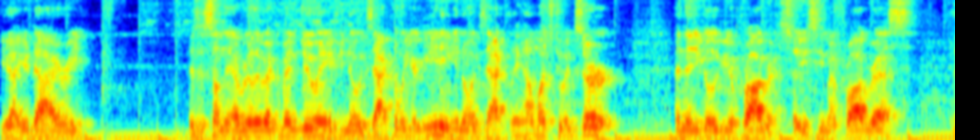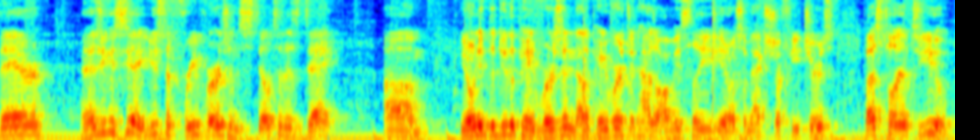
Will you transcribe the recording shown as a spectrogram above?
You got your diary. This is something I really recommend doing. If you know exactly what you're eating, you know exactly how much to exert. And then you go look at your progress. So you see my progress there. And as you can see, I use the free version still to this day. Um, you don't need to do the paid version. Now the paid version has obviously, you know, some extra features, but that's totally up to you,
